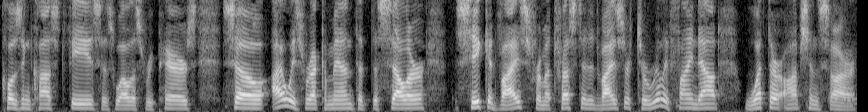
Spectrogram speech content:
closing cost fees as well as repairs. So I always recommend that the seller seek advice from a trusted advisor to really find out what their options are.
